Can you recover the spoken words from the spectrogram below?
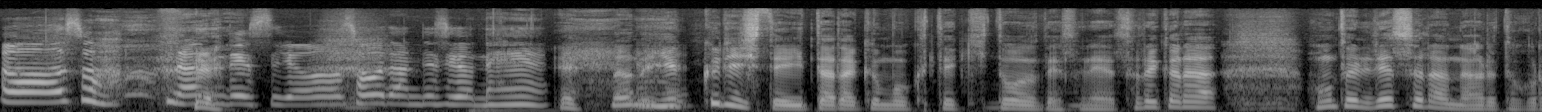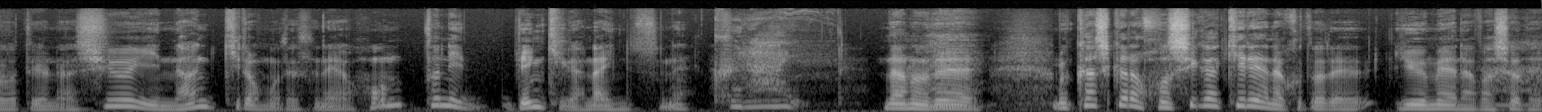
ああそうなんですよ。そうなんですよね。なのでゆっくりしていただく目的とですね、それから本当にレストランのあるところというのは周囲何キロもですね本当に電気がないんですね。暗い。なので、昔から星が綺麗なことで有名な場所で、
